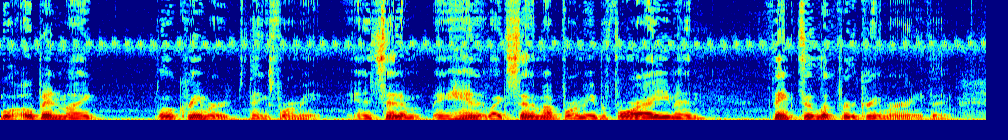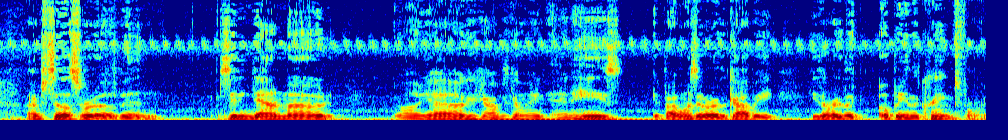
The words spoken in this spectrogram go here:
will open my little creamer things for me and set them and hand it like set them up for me before I even think to look for the creamer or anything. I'm still sort of in sitting down mode going, yeah, okay, coffee's coming, and he's if I want to order the coffee, he's already like opening the creams for me.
